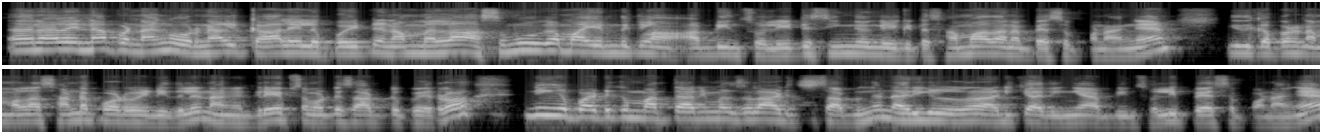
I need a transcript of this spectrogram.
அதனால என்ன பண்ணாங்க? ஒரு நாள் காலையில போயிட்டு நம்ம எல்லாம் சுமூகமா இருந்துக்கலாம் அப்படின்னு சொல்லிட்டு சிங்கங்கள் கிட்ட சமாதானம் பேச போனாங்க. இதுக்கப்புறம் நம்ம எல்லாம் சண்டை போட வேண்டியதுல நாங்க கிரேப்ஸை மட்டும் சாப்பிட்டு போயிடுறோம். நீங்க பாட்டுக்கு மத்த அனிமல்ஸ் எல்லாம் அடிச்சு சாப்பிடுங்க. நரிகள் எல்லாம் அடிக்காதீங்க அப்படின்னு சொல்லி பேச போனாங்க.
